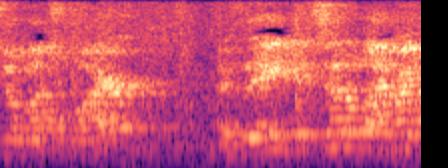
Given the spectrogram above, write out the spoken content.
so much, choir. As they get settled, I invite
